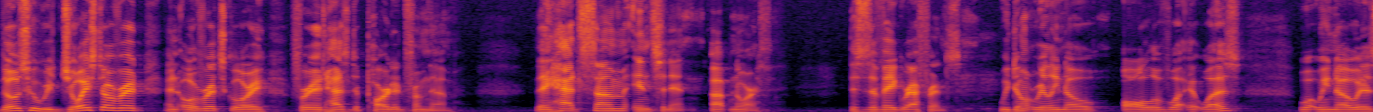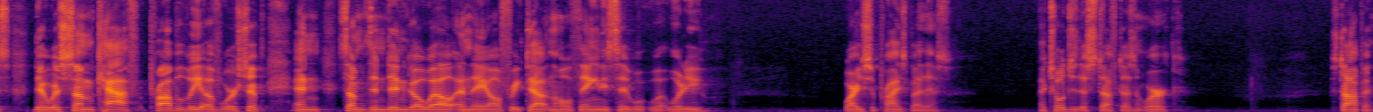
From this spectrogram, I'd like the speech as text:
those who rejoiced over it and over its glory, for it has departed from them. They had some incident up north. This is a vague reference. We don't really know all of what it was, what we know is there was some calf, probably of worship, and something didn't go well, and they all freaked out and the whole thing. And he said, what, what are you, why are you surprised by this? I told you this stuff doesn't work. Stop it.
